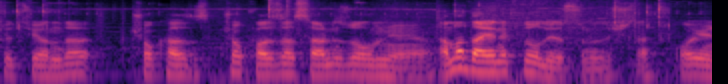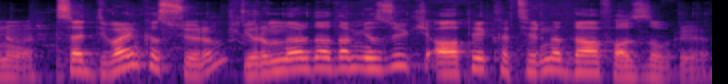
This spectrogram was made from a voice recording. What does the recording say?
kötü yanında çok az çok fazla hasarınız olmuyor ya. Ama dayanıklı oluyorsunuz işte. O yönü var. Mesela Divine kasıyorum. Yorumlarda adam yazıyor ki AP Katerina daha fazla vuruyor.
